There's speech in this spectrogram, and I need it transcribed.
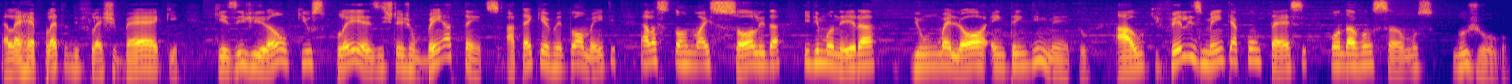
Ela é repleta de flashback que exigirão que os players estejam bem atentos, até que eventualmente ela se torne mais sólida e de maneira de um melhor entendimento algo que felizmente acontece quando avançamos no jogo.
